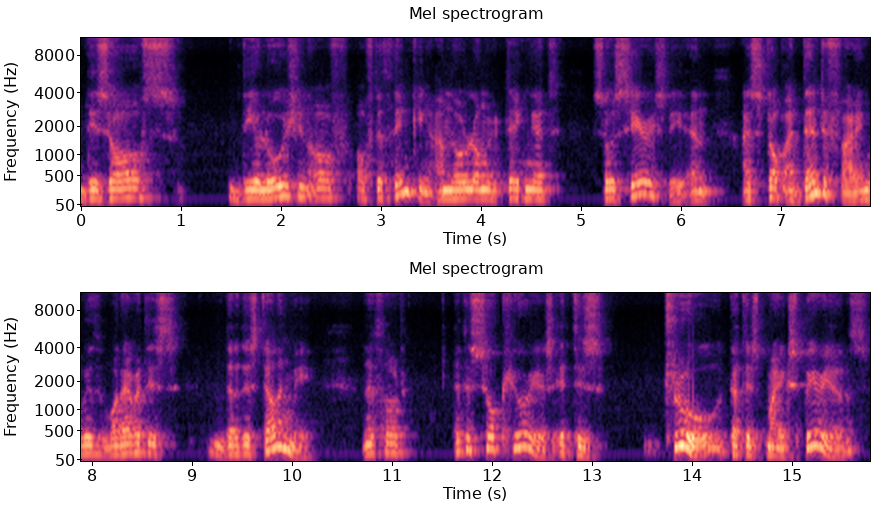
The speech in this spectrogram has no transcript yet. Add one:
dissolves the illusion of of the thinking i'm no longer taking it so seriously and i stop identifying with whatever it is that it is telling me. And i thought that is so curious. It is true that is my experience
